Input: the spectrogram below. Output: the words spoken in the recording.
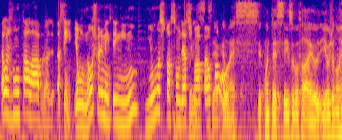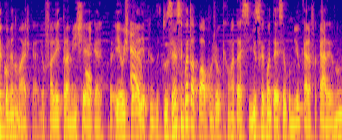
elas vão estar lá, brother. Assim, eu não experimentei nenhum, nenhuma situação dessas que o Rafael Pois é, falou. mas se acontecer isso, eu vou falar. Eu, eu já não recomendo mais, cara. Eu falei que pra mim chega, cara. Eu esperaria. porque 250 pau pra um jogo que acontece isso que aconteceu comigo, cara. Eu falei, cara, eu não.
